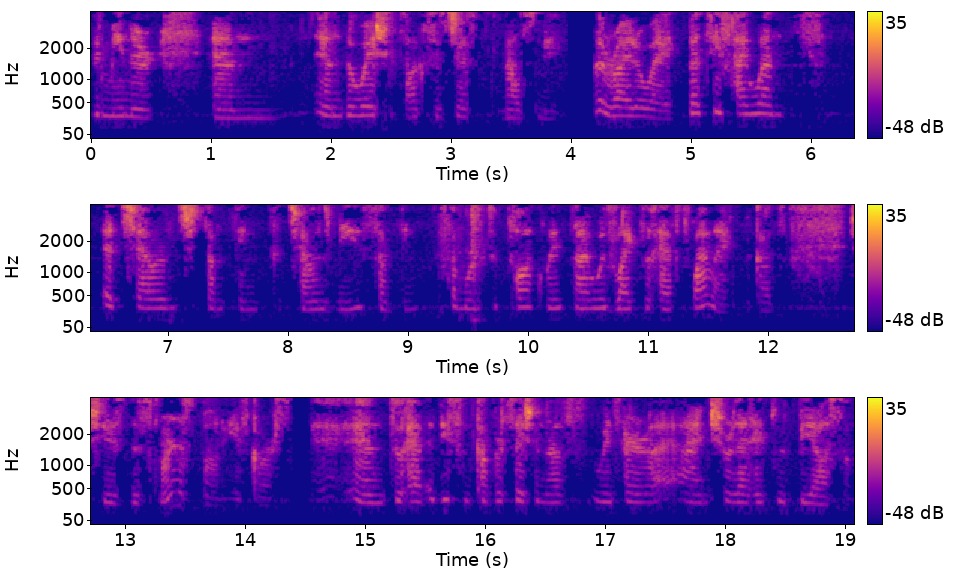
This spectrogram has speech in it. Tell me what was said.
demeanor and and the way she talks, it just melts me right away. But if I want a challenge, something to challenge me, something, someone to talk with, I would like to have Twilight because she is the smartest pony, of course. And to have a decent conversation of with her, I, I'm sure that it would be awesome.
